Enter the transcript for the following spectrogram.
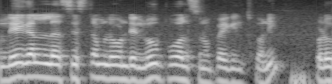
లీగల్ సిస్టంలో ఉండే లూప్ హోల్స్ను ఉపయోగించుకొని ఇప్పుడు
